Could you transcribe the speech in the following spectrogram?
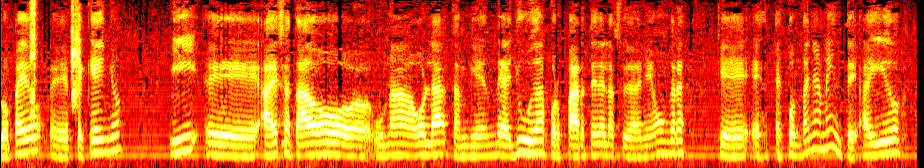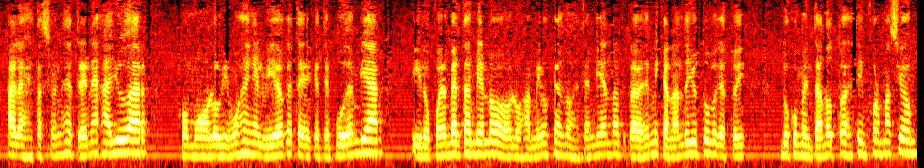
centroeuropeo eh, pequeño, y eh, ha desatado una ola también de ayuda por parte de la ciudadanía húngara que es- espontáneamente ha ido a las estaciones de trenes a ayudar, como lo vimos en el video que te, que te pude enviar, y lo pueden ver también los, los amigos que nos estén viendo a través de mi canal de YouTube, que estoy documentando toda esta información.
